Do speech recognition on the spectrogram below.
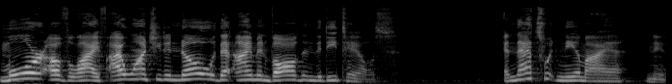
more of life. I want you to know that I'm involved in the details. And that's what Nehemiah knew.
